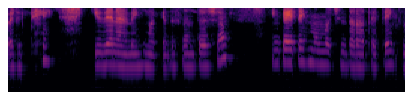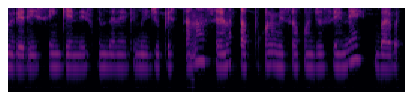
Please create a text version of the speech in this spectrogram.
పడింది. ఇదేనండి ఇంక మాకు ఎంత సంతోషం. ఇంకైతే ఇంక మమ్మ వచ్చిన తర్వాత అయితే ఇంక వీడియో తీసి ఇంకేం తీసుకుందని అయితే మీకు చూపిస్తాను. సరేనా? తప్పకుండా మిస్ అవ్వకుండా చూసేయండి. Bye bye.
